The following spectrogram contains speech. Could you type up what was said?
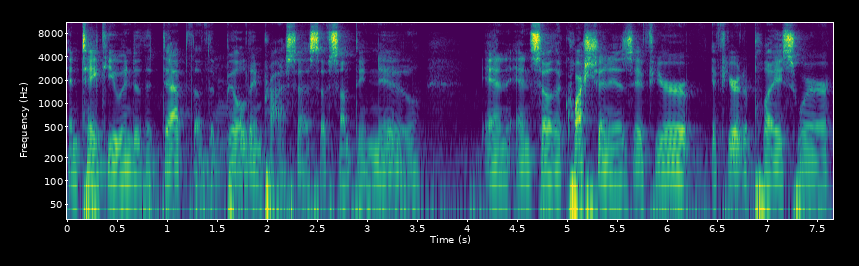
and take you into the depth of the Yeah. building process of something new. And and so the question is, if you're if you're at a place where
